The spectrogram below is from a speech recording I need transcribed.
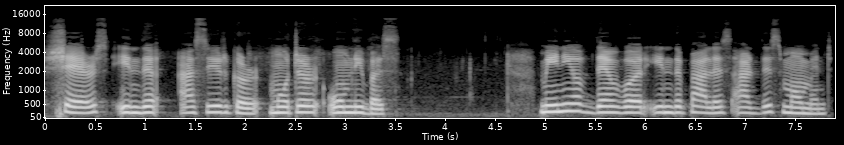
shares in the Asirgarh motor omnibus. Many of them were in the palace at this moment,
